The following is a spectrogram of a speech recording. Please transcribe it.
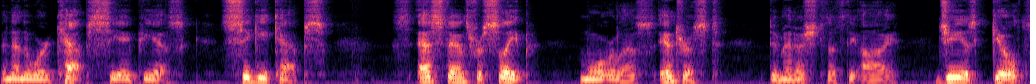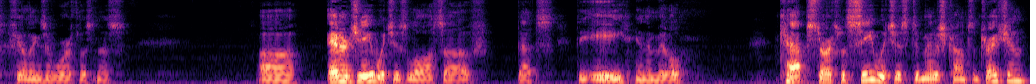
and then the word CAPS, C-A-P-S, SIG-E-CAPS. S stands for sleep, more or less. Interest, diminished, that's the I. G is guilt, feelings of worthlessness. Uh, energy, which is loss of, that's the E in the middle. Cap starts with C, which is diminished concentration.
